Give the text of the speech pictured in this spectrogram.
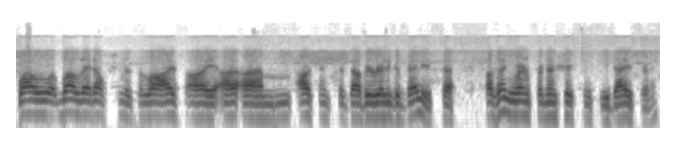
while while that option is alive, I I, um, I think that they'll be really good value. So I think we're in for an interesting few days, really.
